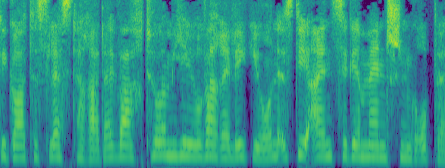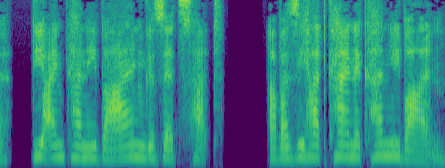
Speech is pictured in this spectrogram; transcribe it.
Die Gotteslästerer der Wachturm Jehova Religion ist die einzige Menschengruppe, die ein Kannibalengesetz hat. Aber sie hat keine Kannibalen.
